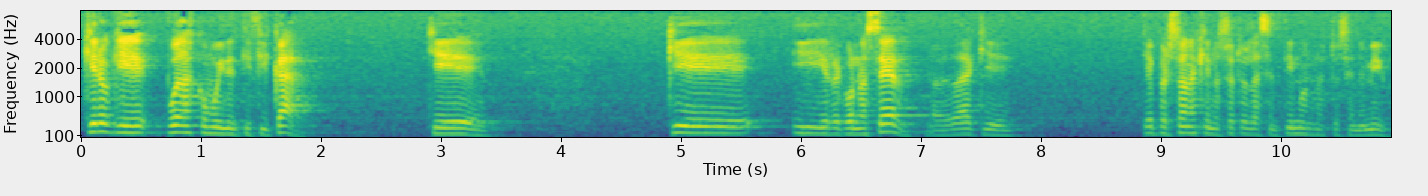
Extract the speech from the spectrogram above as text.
quiero que puedas como identificar que, que y reconocer, la verdad, que, que hay personas que nosotros las sentimos nuestros enemigos,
